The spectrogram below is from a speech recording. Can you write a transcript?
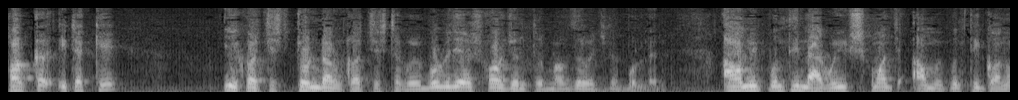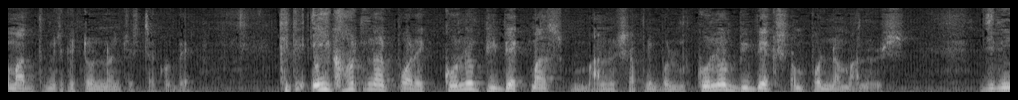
সরকার এটাকে ইয়ে করার চেষ্টা টোন ডাউন করার চেষ্টা করবে, বলবে যে ষড়যন্ত্র বাবুজার যেটা বললেন। আওয়ামীপন্থী নাগরিক সমাজ, আওয়ামীপন্থী গণমাধ্যম টোন ডাউন চেষ্টা করবে। কিন্তু এই ঘটনার পরে কোনো বিবেক মানুষ, আপনি বলুন, কোনো বিবেক সম্পন্ন মানুষ, যিনি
